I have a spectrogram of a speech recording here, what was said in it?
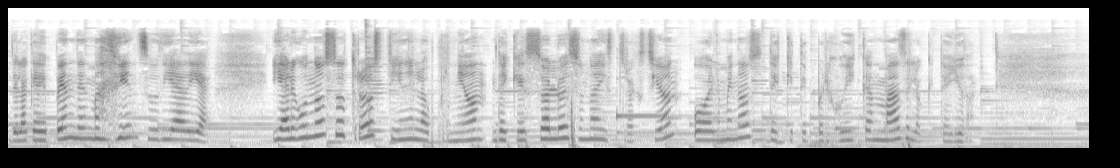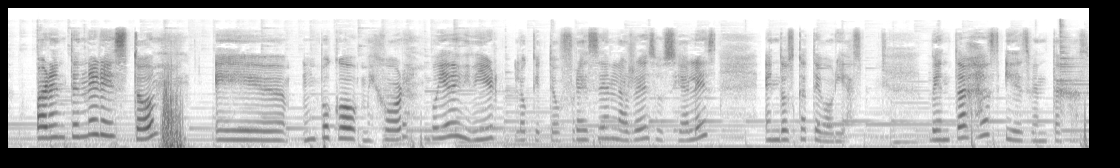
de la que dependen más bien su día a día y algunos otros tienen la opinión de que solo es una distracción o al menos de que te perjudican más de lo que te ayudan. Para entender esto eh, un poco mejor, voy a dividir lo que te ofrecen las redes sociales en dos categorías, ventajas y desventajas.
